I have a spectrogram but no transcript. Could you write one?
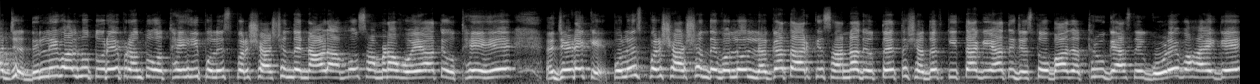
ਅੱਜ ਦਿੱਲੀ ਵੱਲ ਨੂੰ ਤੁਰੇ, ਪਰੰਤੂ ਉੱਥੇ ਹੀ ਪੁਲਿਸ ਪ੍ਰਸ਼ਾਸਨ ਦੇ ਨਾਲ ਆਮੋ ਸਾਹਮਣਾ ਹੋਇਆ ਤੇ ਉੱਥੇ ਇਹ ਜਿਹੜੇ ਕਿ ਪੁਲਿਸ ਪ੍ਰਸ਼ਾਸਨ ਦੇ ਵੱਲੋਂ ਲਗਾਤਾਰ ਕਿਸਾਨਾਂ ਦੇ ਉੱਤੇ ਤਸ਼ੱਦਦ ਕੀਤਾ ਗਿਆ ਤੇ ਜਿਸ ਤੋਂ ਬਾਅਦ ਅਥਰੂ ਗੈਸ ਦੇ ਗੋਲੇ ਵਹਾਏ ਗਏ,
